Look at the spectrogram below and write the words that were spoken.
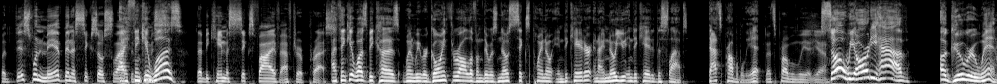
but this one may have been a 6.0 slab. I think it became a was. that became a 6.5 after a press. I think it was because when we were going through all of them, there was no 6.0 indicator, and I know you indicated the slabs. That's probably it. That's probably it. Yeah. So we already have a guru win.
